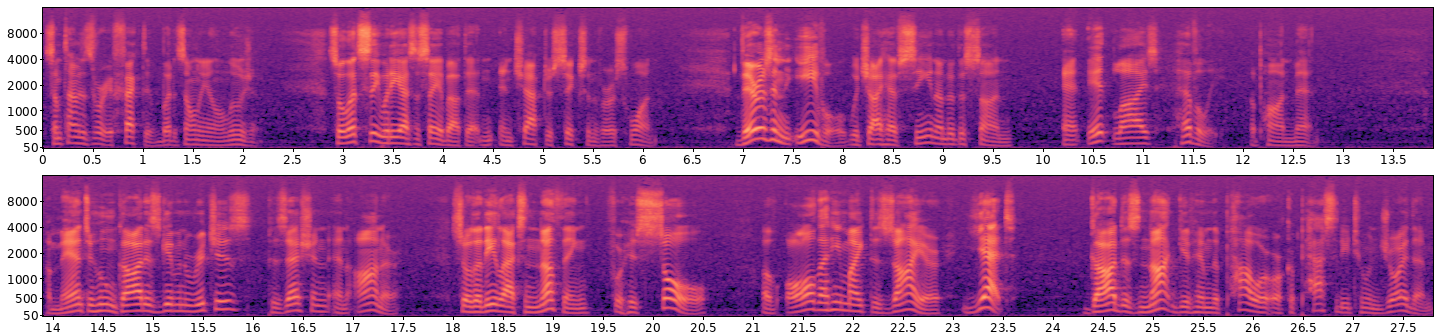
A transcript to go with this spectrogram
Sometimes it's very effective, but it's only an illusion. So let's see what he has to say about that in, in chapter 6 and verse 1. There is an evil which I have seen under the sun, and it lies heavily upon men. A man to whom God has given riches, possession, and honor, so that he lacks nothing for his soul of all that he might desire, yet God does not give him the power or capacity to enjoy them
